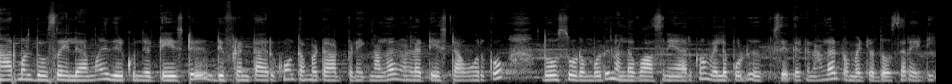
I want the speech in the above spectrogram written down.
normal dosa இல்லாமல் இது கொஞ்சம் டேஸ்ட்டு டிஃப்ரெண்ட்டாக இருக்கும். டொமேட்டோ ஆட் பண்ணிக்கனால நல்லா டேஸ்ட்டாகவும் இருக்கும். தோசை விடும்போது நல்ல வாசனையாக இருக்கும். வெள்ளை போட்டு சேர்த்துக்கனால டொமேட்டோ தோசை ரெடி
